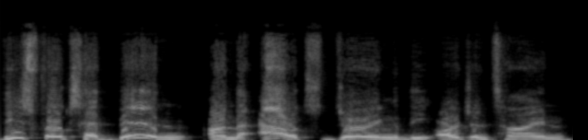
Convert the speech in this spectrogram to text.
these folks had been on the outs during the Argentine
